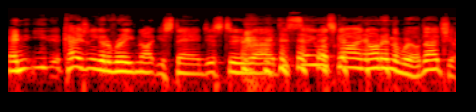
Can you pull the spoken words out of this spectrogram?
and you occasionally got to reignite your Stan just to uh, to see what's going on in the world, don't you?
